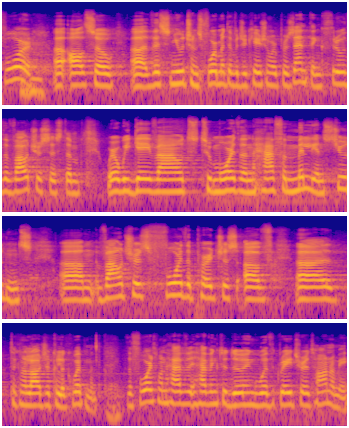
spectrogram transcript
for mm-hmm. uh, also uh, this new transformative education we're presenting through the voucher system, where we gave out to more than half a million students um, vouchers for the purchase of uh, technological equipment. Great. The fourth one have, having to doing with greater autonomy.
